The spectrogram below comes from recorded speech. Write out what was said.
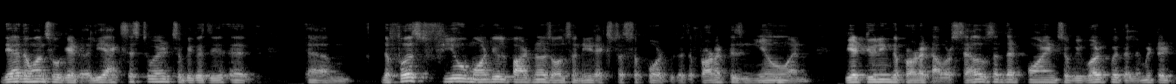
they are the ones who get early access to it. So because uh, um, the first few module partners also need extra support because the product is new and we are tuning the product ourselves at that point. So we work with a limited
